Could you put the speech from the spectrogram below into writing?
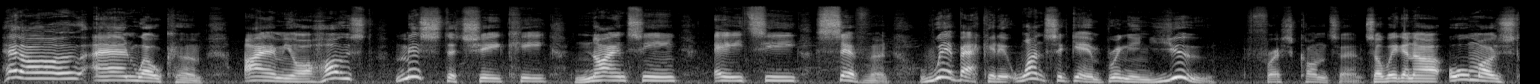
Hello and welcome. I am your host, Mr. Cheeky 1987. We're back at it once again, bringing you fresh content. So we're gonna almost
